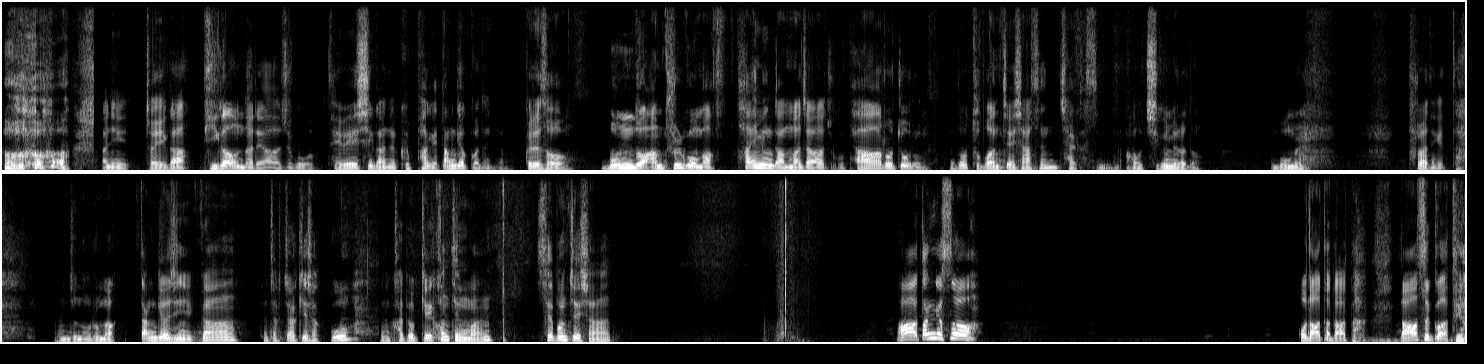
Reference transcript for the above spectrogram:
아니, 저희가 비가 온다 그래가지고 대회 시간을 급하게 당겼거든요. 그래서 몸도 안 풀고 막 타이밍도 안 맞아가지고 바로 쪼루. 그래도 두 번째 샷은 잘 갔습니다. 아우, 지금이라도 몸을 풀어야 되겠다. 완전 오르막 당겨지니까 살짝 짧게 잡고 그냥 가볍게 컨택만 세 번째 샷. 아, 당겼어! 어 나왔다 나왔다. 나왔을 것 같아요.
